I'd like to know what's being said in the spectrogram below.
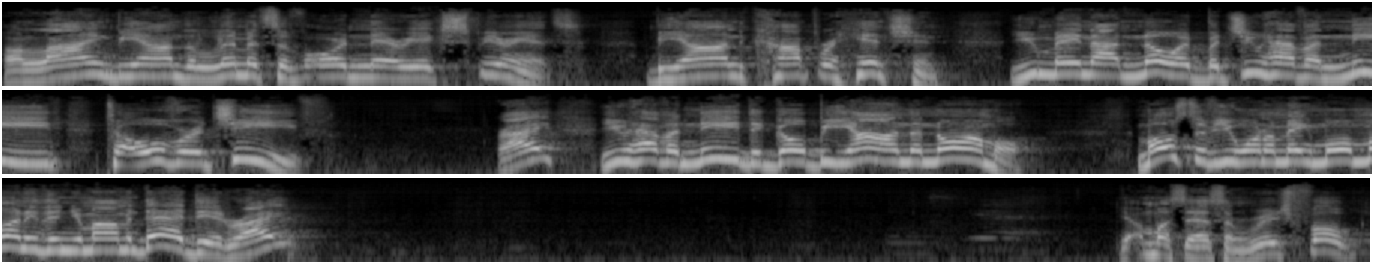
or lying beyond the limits of ordinary experience, beyond comprehension. You may not know it, but you have a need to overachieve, right? You have a need to go beyond the normal. Most of you want to make more money than your mom and dad did, right? Y'all must have some rich folk.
